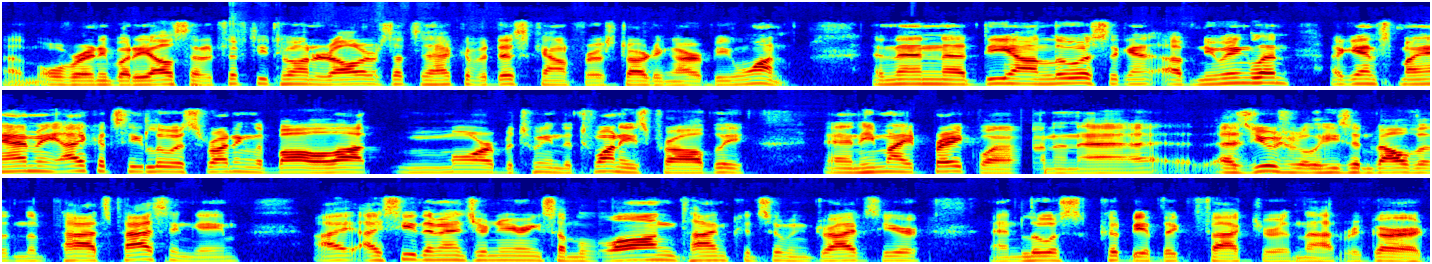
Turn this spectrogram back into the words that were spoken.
um, over anybody else. And at $5,200, that's a heck of a discount for a starting RB1. And then uh, Dion Lewis again of New England against Miami. I could see Lewis running the ball a lot more between the 20s probably, and he might break one. And uh, as usual, he's involved in the Pats passing game. I, I see them engineering some long time consuming drives here, and Lewis could be a big factor in that regard.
